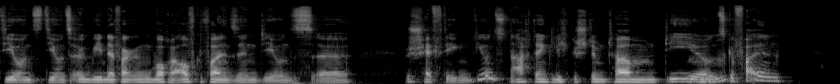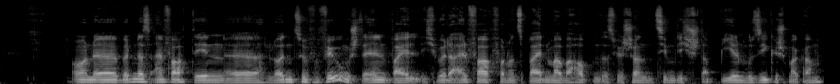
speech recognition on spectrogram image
Die uns, die uns irgendwie in der vergangenen Woche aufgefallen sind, die uns äh, beschäftigen, die uns nachdenklich gestimmt haben, die mhm. uns gefallen und äh, würden das einfach den äh, Leuten zur Verfügung stellen, weil ich würde einfach von uns beiden mal behaupten, dass wir schon einen ziemlich stabilen Musikgeschmack haben.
